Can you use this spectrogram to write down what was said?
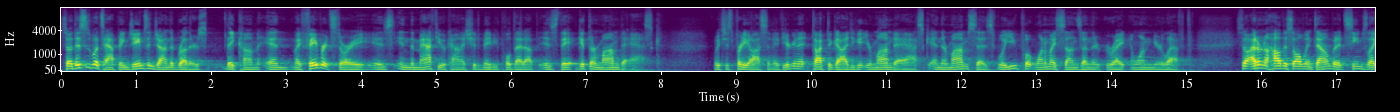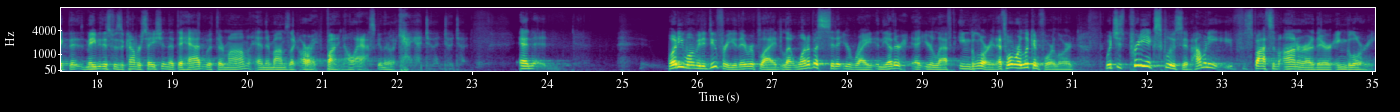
So this is what's happening. James and John, the brothers, they come, and my favorite story is in the Matthew account. I should have maybe pulled that up. Is they get their mom to ask, which is pretty awesome. If you're going to talk to God, you get your mom to ask, and their mom says, "Will you put one of my sons on the right and one on your left?" So I don't know how this all went down, but it seems like maybe this was a conversation that they had with their mom, and their mom's like, "All right, fine, I'll ask," and they're like, "Yeah, yeah, do it, do it, do it." And what do you want me to do for you? They replied, "Let one of us sit at your right and the other at your left in glory." That's what we're looking for, Lord, which is pretty exclusive. How many spots of honor are there in glory?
